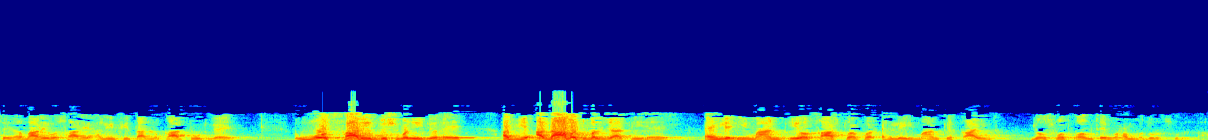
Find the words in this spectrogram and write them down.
سے ہمارے وہ سارے حلیفی تعلقات ٹوٹ گئے۔ وہ ساری دشمنی جو ہے، اب یہ عداوت بن جاتی ہے اہل ایمان کی اور خاص طور پر اہل ایمان کے قائد۔ جو اس وقت کون تھے، محمد الرسول اللہ۔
